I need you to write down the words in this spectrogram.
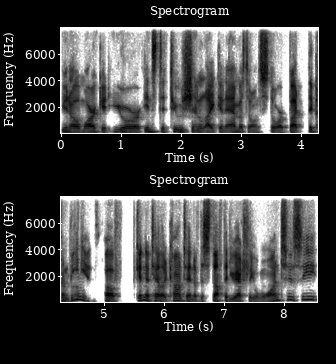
you know, market your institution like an Amazon store, but the uh-huh. convenience of getting a tailored content of the stuff that you actually want to see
